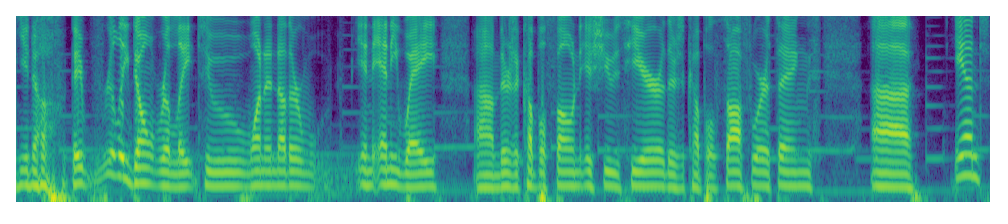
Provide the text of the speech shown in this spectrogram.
you know, they really don't relate to one another in any way. Um, there's a couple phone issues here, there's a couple software things. Uh, and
